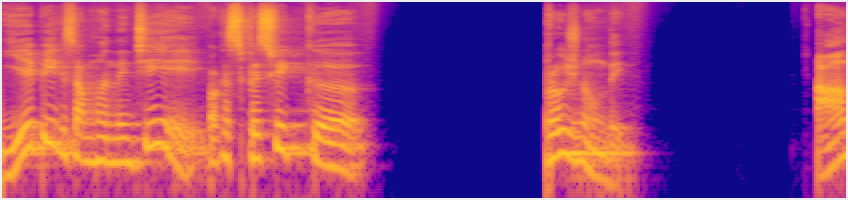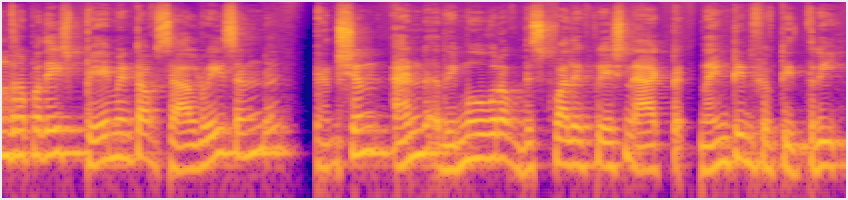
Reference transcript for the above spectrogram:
ఏపీకి సంబంధించి ఒక స్పెసిఫిక్ ప్రొవిజన్ ఉంది. Andhra Pradesh payment of salaries and pension and removal of disqualification act nineteen fifty three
